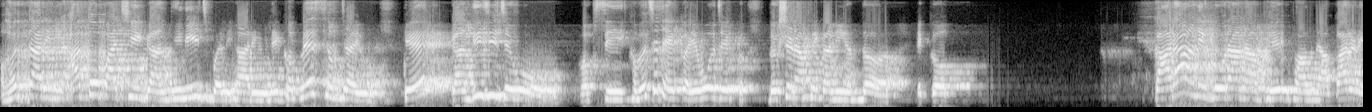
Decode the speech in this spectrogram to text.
હત્તારીની આ તો પાછી ગાંધીની જ બલિહારી લેખકને સમજાયું કે ગાંધીજી જેવો વપસી, ખબર છે ને, એક એવો જ એક દક્ષિણ આફ્રિકાની અંદર એક કાળા અને ગોરાના ભેદભાવના કારણે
